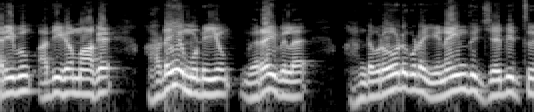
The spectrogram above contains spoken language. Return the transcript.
அறிவும் அதிகமாக அடைய முடியும் விரைவில். ஆண்டவரோடு கூட இணைந்து ஜெபித்து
